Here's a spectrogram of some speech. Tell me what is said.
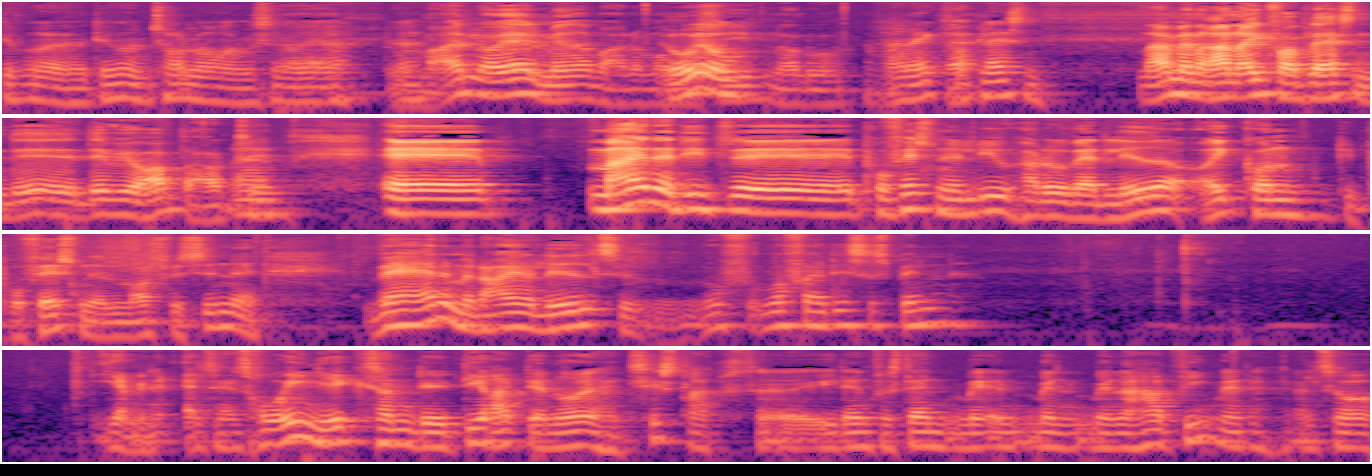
Det var, det var en 12 år eller sådan noget, ja. ja. Meget lojal medarbejder, må Jo, man jo. sige. Når du... Han er ikke fra Ja. pladsen. Nej, man render ikke fra pladsen. Det, det er vi jo opdraget Ja. til. Øh, meget af dit øh, professionelle liv har du været leder, og ikke kun dit professionelle, men også ved siden af. Hvad er det med dig og ledelse? Hvorfor, hvorfor er det så spændende? Jamen, altså, jeg tror egentlig ikke sådan, det direkte er noget, jeg har tilstræbt øh, i den forstand, men, men, men jeg har det fint med det. Altså,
